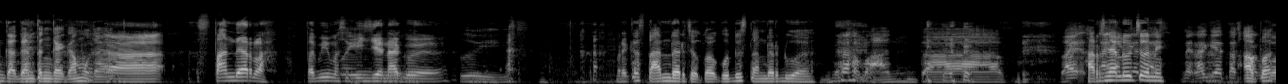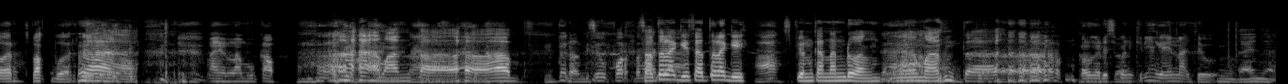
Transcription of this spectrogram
nggak ganteng kayak kamu kan? Ah, standar lah tapi masih gila. aku. Wih. mereka standar cok. Kalau kudus standar dua. Nah mantap Lai- Harusnya naik lagi lucu atas- nih. naik lagi atas Apa? spakbor. Spakbor. Main lampu kap mantap. Itu dong disupport satu lagi satu lagi. Hah? spion kanan doang. Ya, mantap. Kalau nggak ada spion kiri nggak enak cuy makanya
